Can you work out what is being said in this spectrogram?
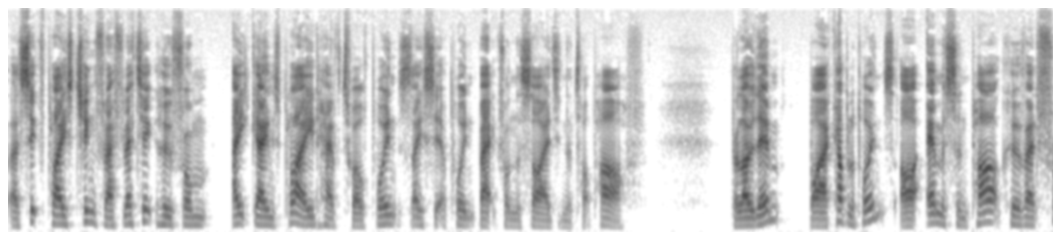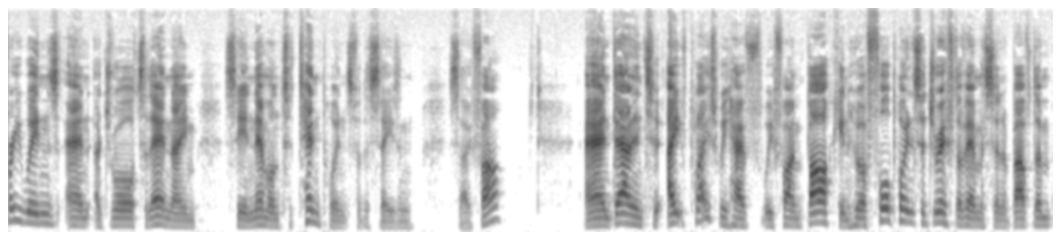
uh, sixth place Chingford Athletic, who from eight games played have 12 points. They sit a point back from the sides in the top half. Below them, by a couple of points, are Emerson Park, who have had three wins and a draw to their name, seeing them on to 10 points for the season so far. And down into eighth place, we have we find Barking, who are four points adrift of Emerson above them,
